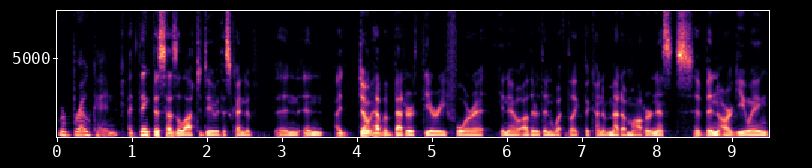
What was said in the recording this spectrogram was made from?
we're broken. I think this has a lot to do with this kind of and and I don't have a better theory for it, you know, other than what like the kind of meta modernists have been arguing,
